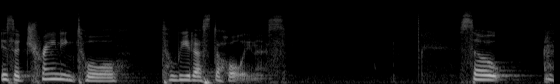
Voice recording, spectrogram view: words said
is a training tool to lead us to holiness. So,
